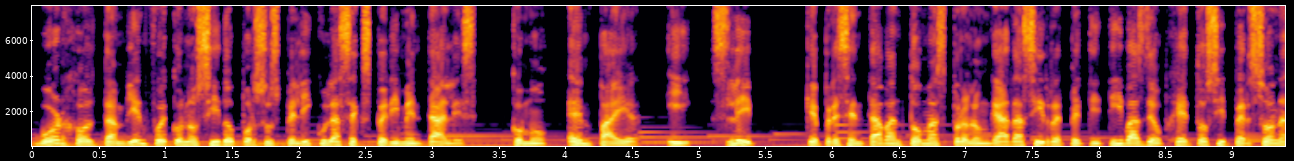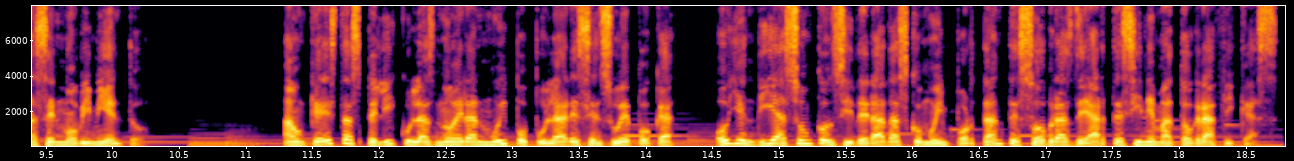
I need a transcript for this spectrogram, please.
Warhol también fue conocido por sus películas experimentales, como Empire y Sleep, que presentaban tomas prolongadas y repetitivas de objetos y personas en movimiento. Aunque estas películas no eran muy populares en su época, hoy en día son consideradas como importantes obras de arte cinematográficas.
